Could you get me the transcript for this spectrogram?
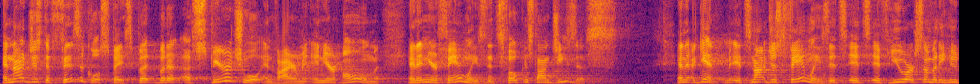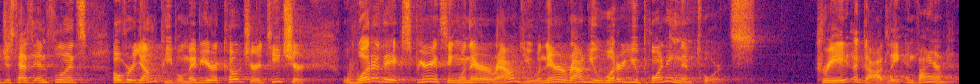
And not just a physical space, but, but a, a spiritual environment in your home and in your families that's focused on Jesus. And again, it's not just families. It's, it's if you are somebody who just has influence over young people, maybe you're a coach or a teacher, what are they experiencing when they're around you? When they're around you, what are you pointing them towards? Create a godly environment.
